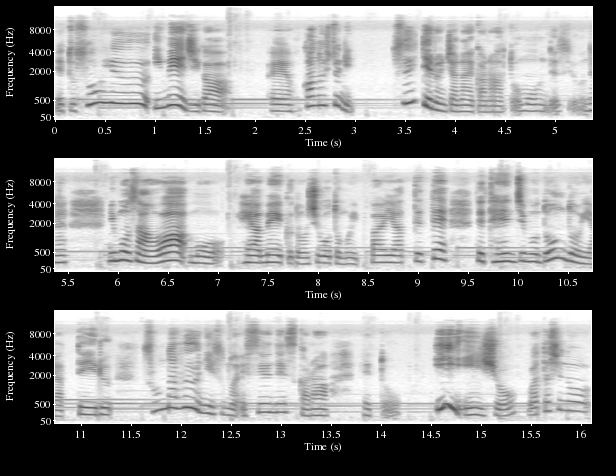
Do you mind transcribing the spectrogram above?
えっと、そういうイメージが、えー他の人についてるんじゃないかなと思うんですよね。リモさんはもうヘアメイクのお仕事もいっぱいやってて、で、展示もどんどんやっている。そんな風にその SNS から、えっと、いい印象、私の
